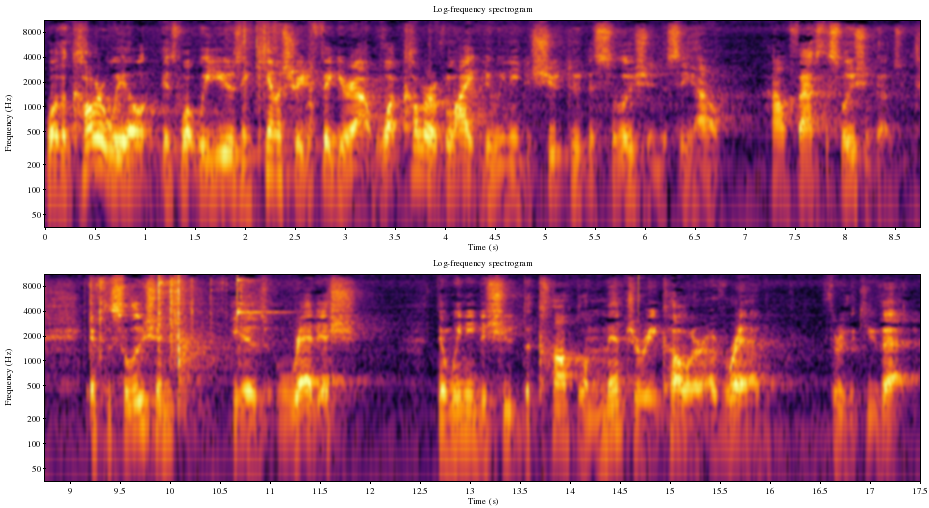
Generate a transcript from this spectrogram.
Well, the color wheel is what we use in chemistry to figure out what color of light do we need to shoot through this solution to see how, how fast the solution goes. If the solution is reddish, then we need to shoot the complementary color of red through the cuvette.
